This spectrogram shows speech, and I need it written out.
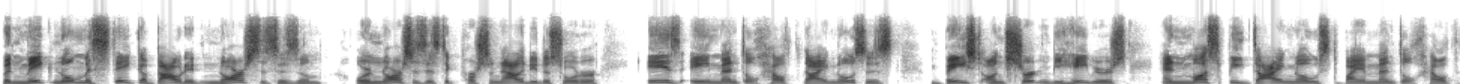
But make no mistake about it, narcissism or narcissistic personality disorder is a mental health diagnosis based on certain behaviors and must be diagnosed by a mental health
